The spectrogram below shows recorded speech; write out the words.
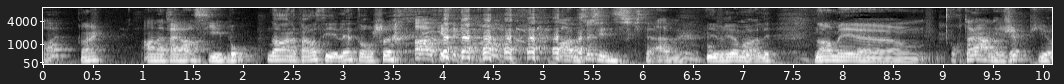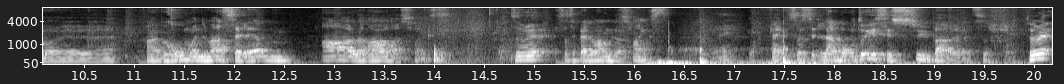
Ouais. Ouais. En apparence, il est beau. Non, en apparence, il est laid, ton chat. Ah, ok, c'est. Ah, mais ça, c'est discutable. Il est vraiment laid. Non, mais. Euh... Pourtant, en Égypte, il y a euh, un gros monument célèbre en l'honneur d'un sphinx. C'est vrai. Ça s'appelle même le sphinx. Fait que ça, la beauté, c'est super relatif. C'est vrai.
